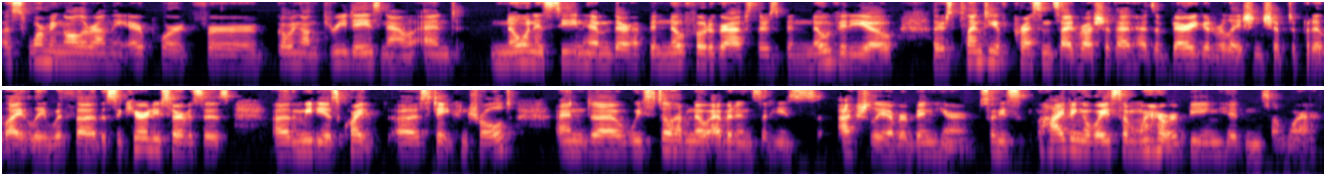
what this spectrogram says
uh, swarming all around the airport for going on three days now, and no one has seen him. There have been no photographs. There's been no video. There's plenty of press inside Russia that has a very good relationship, to put it lightly, with uh, the security services. Uh, the media is quite uh, state controlled, and uh, we still have no evidence that he's actually ever been here. So he's hiding away somewhere or being hidden somewhere.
